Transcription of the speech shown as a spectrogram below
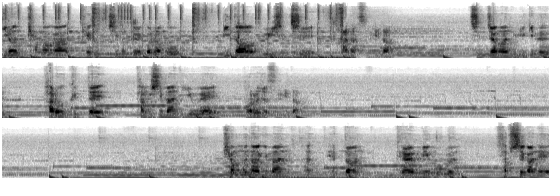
이런 평화가 계속 지속될 거라고 믿어 의심치 않았습니다. 진정한 위기는 바로 그때 방심한 이후에 벌어졌습니다. 평온하기만 하- 했던 대한민국은 삽시간에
